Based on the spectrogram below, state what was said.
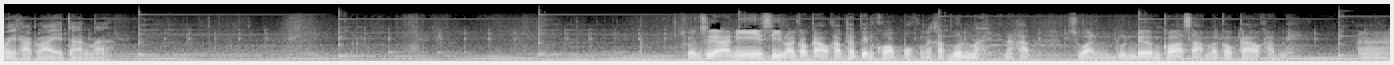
ค่อยทักไลน์อาจารย์มา ส่วนเสื้ออันนี้ 499 ครับถ้าเป็นคอปกนะครับรุ่นใหม่นะครับ ส่วนรุ่นเดิมก็ 399 ครับนี่อ่า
